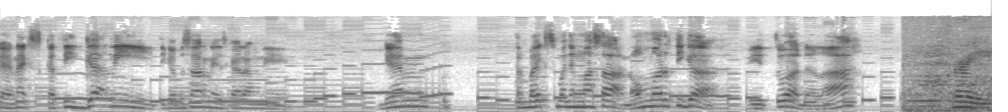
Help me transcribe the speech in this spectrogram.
Oke, next ketiga nih, tiga besar nih sekarang nih. Game terbaik sepanjang masa nomor tiga itu adalah three,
